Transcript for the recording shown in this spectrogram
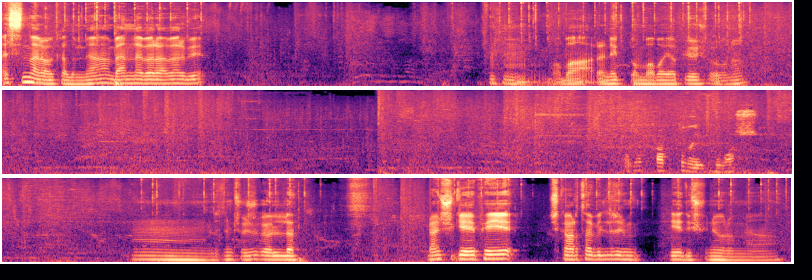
Gelsinler bakalım ya. Benle beraber bir baba Renekton baba yapıyor şovunu. Burada tatlı da ilgi var. Hmm, bizim çocuk öldü. Ben şu GP'yi çıkartabilirim diye düşünüyorum ya.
